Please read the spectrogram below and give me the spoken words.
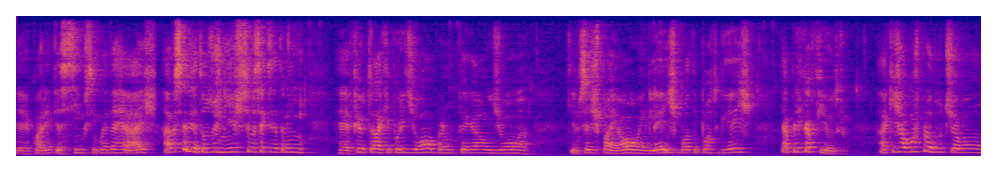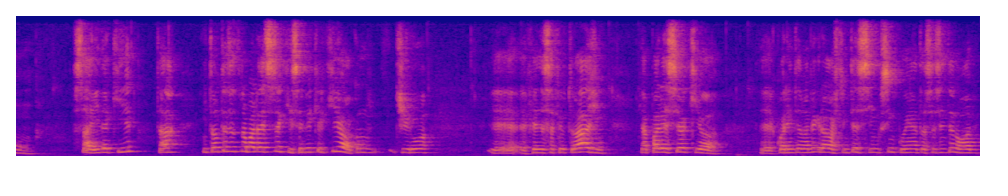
é, 45, 50 reais. Aí você vê todos os nichos, se você quiser também é, filtrar aqui por idioma, para não pegar um idioma que não seja espanhol ou inglês, bota em português e aplica filtro. Aqui já alguns produtos já vão sair daqui, tá? Então tenta trabalhar esses aqui. Você vê que aqui, ó, quando tirou, é, fez essa filtragem, já apareceu aqui, ó, é, 49 graus, 35, 50, 69.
